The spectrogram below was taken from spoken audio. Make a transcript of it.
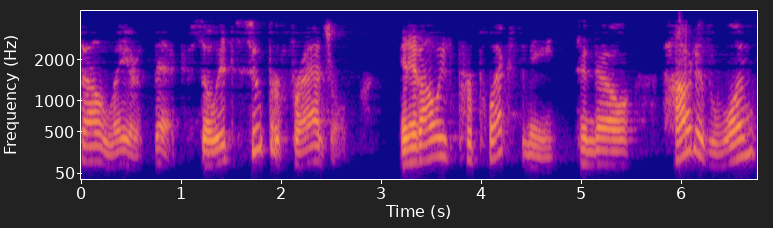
cell layer thick, so it's super fragile. And it always perplexed me to know how does one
